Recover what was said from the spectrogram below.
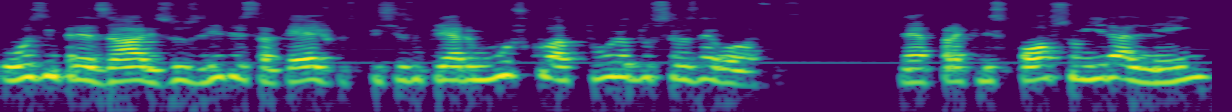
os empresários, os líderes estratégicos precisam criar musculatura dos seus negócios. né, para que eles possam ir além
